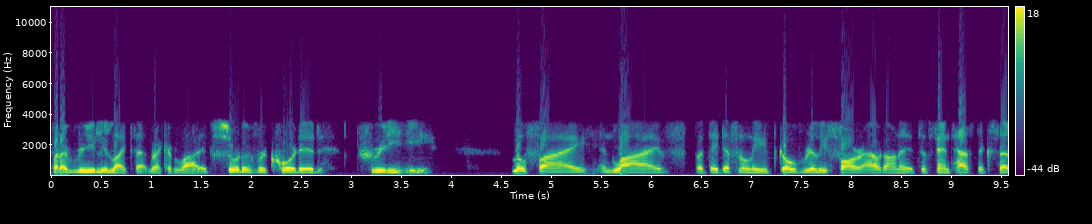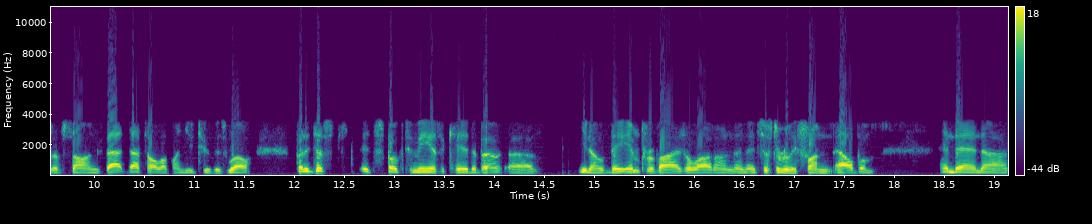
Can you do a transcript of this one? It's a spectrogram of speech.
but I really liked that record a lot. It's sort of recorded pretty lo-fi and live, but they definitely go really far out on it. It's a fantastic set of songs. That that's all up on YouTube as well. But it just it spoke to me as a kid about uh you know, they improvise a lot on and it's just a really fun album. And then uh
